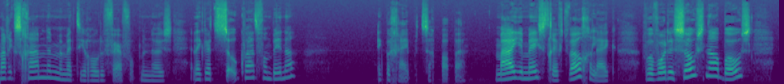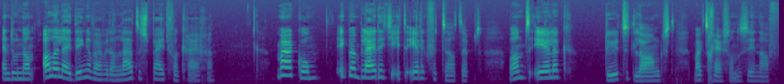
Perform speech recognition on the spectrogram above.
Maar ik schaamde me met die rode verf op mijn neus en ik werd zo kwaad van binnen. Ik begrijp het, zegt papa. Maar je meester heeft wel gelijk. We worden zo snel boos en doen dan allerlei dingen waar we dan later spijt van krijgen. Maar kom, ik ben blij dat je het eerlijk verteld hebt. Want eerlijk duurt het langst, maakt Gerson de zin af.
